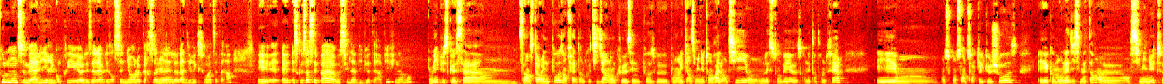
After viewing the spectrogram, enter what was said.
tout le monde se met à lire, y compris euh, les élèves, les enseignants, le personnel, la direction, etc. Et est-ce que ça, c'est pas aussi de la bibliothérapie finalement? Oui, puisque ça, ça instaure une pause en fait dans le quotidien. Donc euh, c'est une pause euh, pendant les 15 minutes, on ralentit, on laisse tomber ce qu'on est en train de faire et on, on, se concentre sur quelque chose. Et comme on l'a dit ce matin, en 6 minutes,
